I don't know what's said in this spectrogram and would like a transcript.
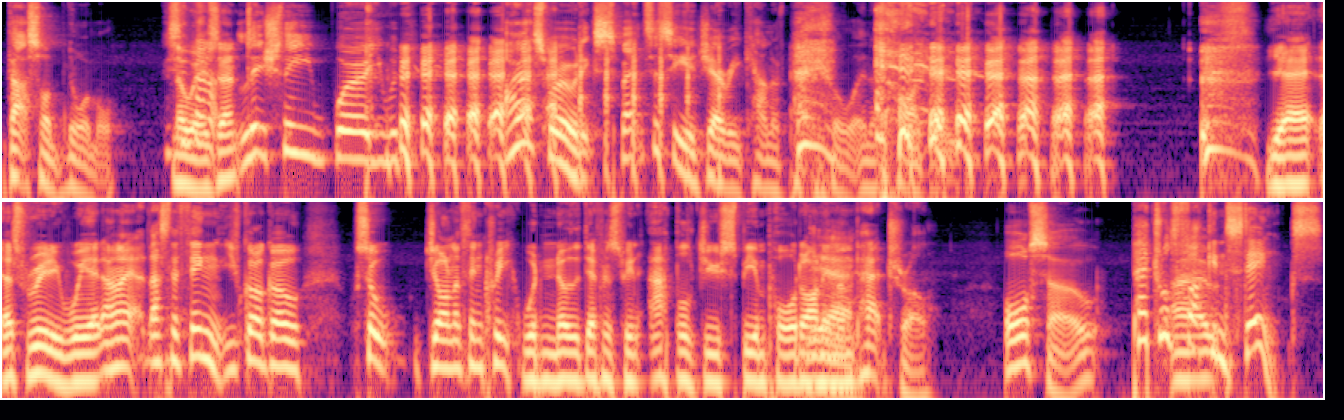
That's abnormal. No, it that isn't. Literally where you would, I that's where I would expect to see a jerry can of petrol in a car. yeah, that's really weird. And I, that's the thing. You've got to go. So Jonathan Creek wouldn't know the difference between apple juice being poured on him and petrol. Also, Petrol Uh, fucking stinks.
